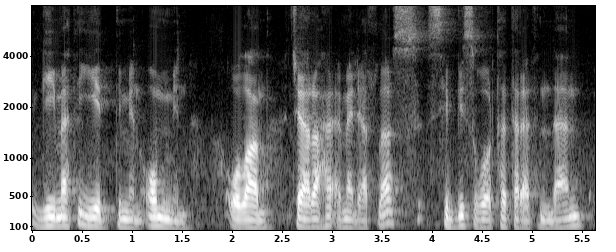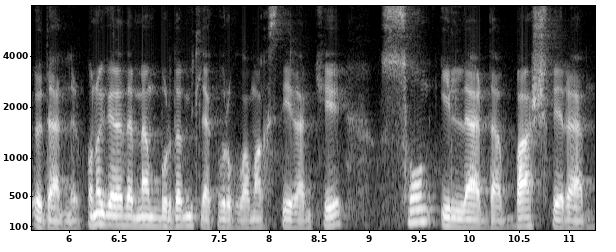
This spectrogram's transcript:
qiyməti 7000, 10000 olan cərrahi əməliyyatlar tibbi sığorta tərəfindən ödənilir. Ona görə də mən burada mütləq vurğulamaq istəyirəm ki, son illərdə baş verən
